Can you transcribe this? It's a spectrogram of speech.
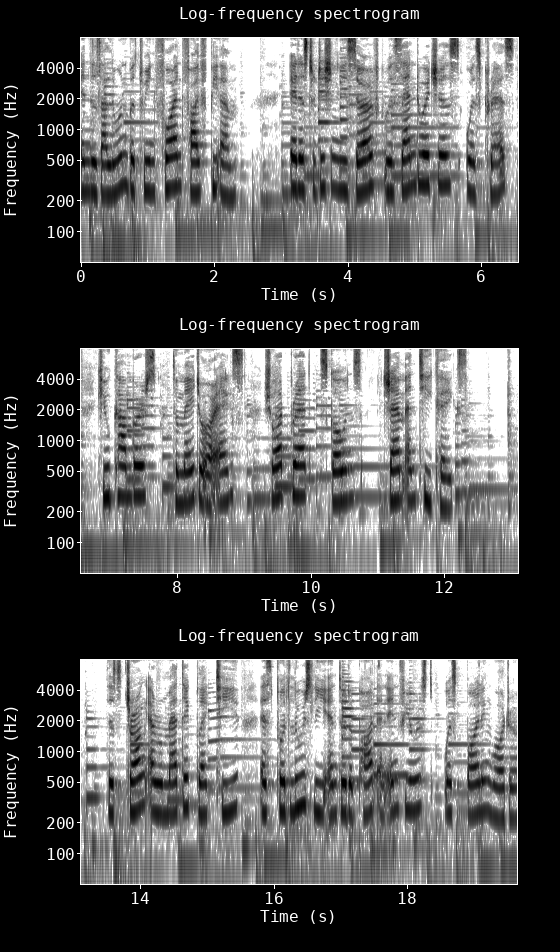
in the saloon between 4 and 5 pm. It is traditionally served with sandwiches with cress, cucumbers, tomato or eggs, shortbread, scones, jam, and tea cakes. The strong aromatic black tea is put loosely into the pot and infused with boiling water.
